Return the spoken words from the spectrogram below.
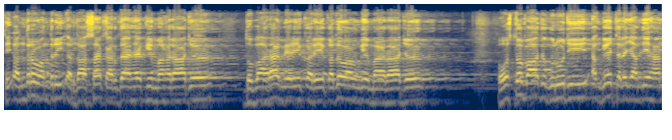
ਤੇ ਅੰਦਰੋਂ ਅੰਦਰ ਹੀ ਅਰਦਾਸਾਂ ਕਰਦਾ ਹੈ ਕਿ ਮਹਾਰਾਜ, ਦੁਬਾਰਾ ਮੇਰੇ ਘਰੇ ਕਦੋਂ ਆਉਂਗੇ ਮਹਾਰਾਜ? ਉਸ ਤੋਂ ਬਾਅਦ ਗੁਰੂ ਜੀ ਅੱਗੇ ਚਲੇ ਜਾਂਦੇ ਹਨ।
